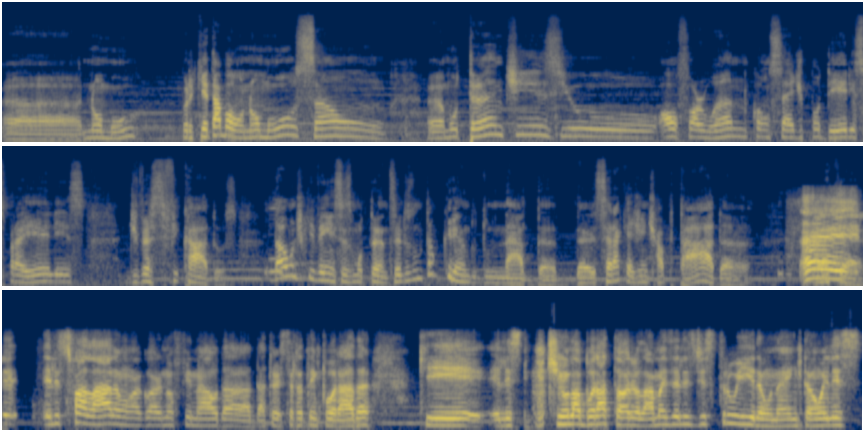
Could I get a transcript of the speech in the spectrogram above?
ah, Nomu. Porque tá bom, Nomu são ah, mutantes e o All for One concede poderes pra eles diversificados. Da onde que vem esses mutantes? Eles não estão criando do nada. Da- Será que é gente raptada? É, é. ele- eles falaram agora no final da, da terceira temporada que eles tinham um laboratório lá, mas eles destruíram, né? Então eles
